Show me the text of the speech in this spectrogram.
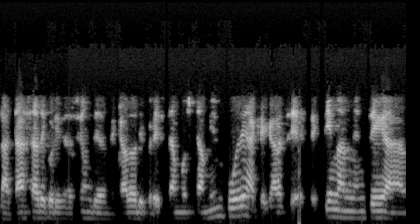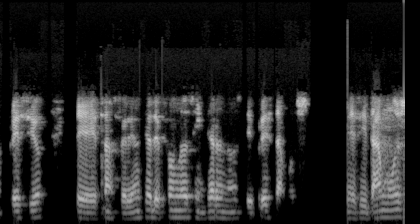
la tasa de cotización del mercado de préstamos también puede agregarse efectivamente al precio de transferencia de fondos internos de préstamos. Necesitamos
